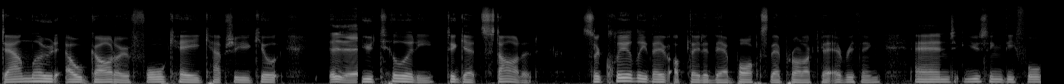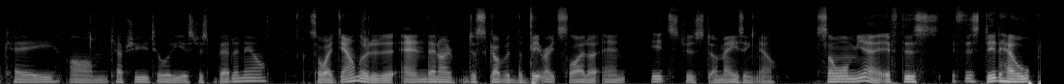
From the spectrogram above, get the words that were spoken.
Download Elgato 4K Capture Utility to get started. So clearly they've updated their box, their product, their everything, and using the 4K um, capture utility is just better now. So I downloaded it, and then I discovered the bitrate slider, and it's just amazing now. So um yeah, if this if this did help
